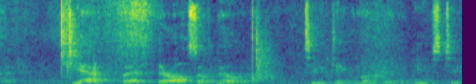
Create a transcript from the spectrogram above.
right? Yeah, but they're also built to take a little bit of abuse too.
